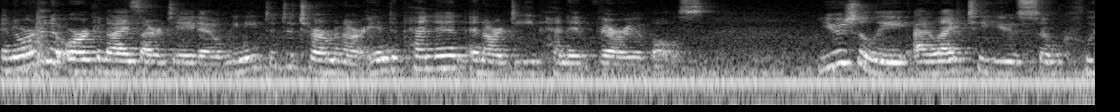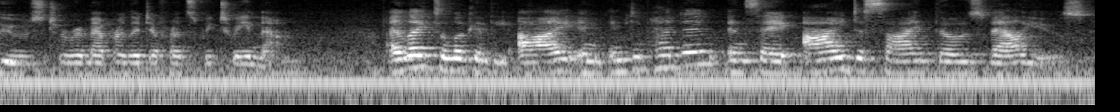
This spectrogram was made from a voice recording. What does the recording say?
In order to organize our data, we need to determine our independent and our dependent variables. Usually, I like to use some clues to remember the difference between them. I like to look at the I in independent and say, I decide those values.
